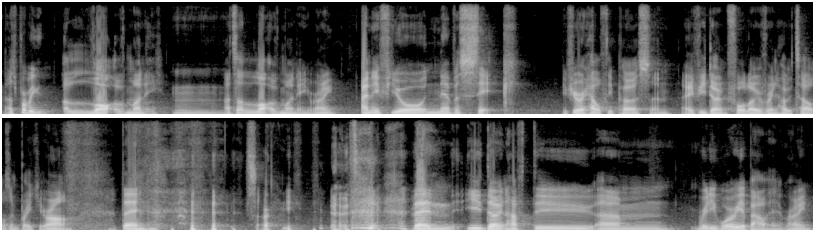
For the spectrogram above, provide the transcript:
That's probably a lot of money. Mm. That's a lot of money, right? And if you're never sick, if you're a healthy person, if you don't fall over in hotels and break your arm, then sorry, then you don't have to um, really worry about it, right?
